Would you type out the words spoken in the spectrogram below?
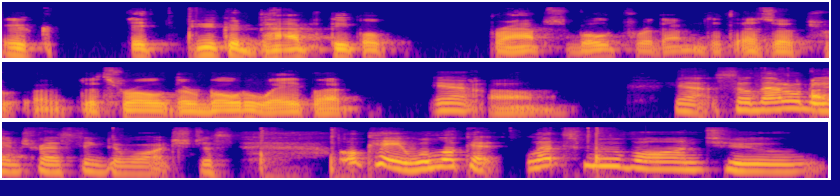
it, it, you could have people perhaps vote for them to, as a to throw their vote away, but yeah, um, yeah so that'll be interesting to watch just okay we'll look at let's move on to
